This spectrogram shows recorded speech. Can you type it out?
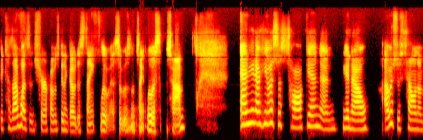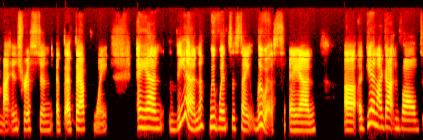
because I wasn't sure if I was going to go to St. Louis. It was in St. Louis at the time. And, you know, he was just talking and, you know, I was just telling them my interest in at, at that point. And then we went to St. Louis and uh, again, I got involved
